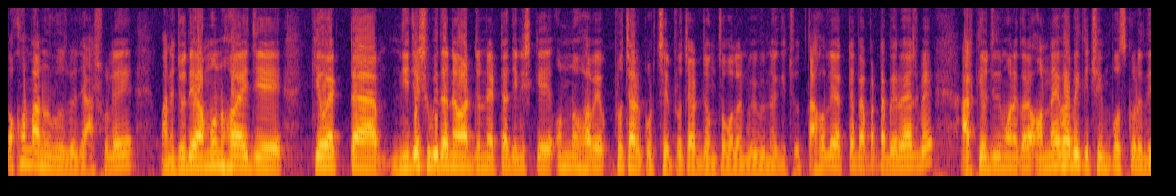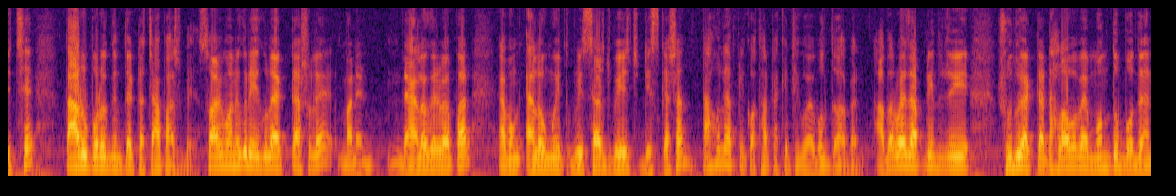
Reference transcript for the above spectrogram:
তখন মানুষ বুঝবে যে আসলে মানে যদি এমন হয় যে কেউ একটা নিজে সুবিধা নেওয়ার জন্য একটা জিনিসকে অন্যভাবে প্রচার করছে, প্রচার যন্ত্র বলেন, বিভিন্ন কিছু, তাহলে একটা ব্যাপারটা বেরোয় আসবে। আর কেউ যদি মনে করে অন্যায়ভাবে কিছু ইম্পোজ করে দিচ্ছে, তার উপরেও কিন্তু একটা চাপ আসবে। সো আমি মনে করি এগুলো একটা আসলে মানে ডায়ালগের ব্যাপার এবং along with research based discussion তাহলে আপনি কথাটাকে ঠিকভাবে বলতে পারবেন। আদারওয়াইজ আপনি যদি শুধু একটা ঢালাওভাবে মন্তব্য দেন,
